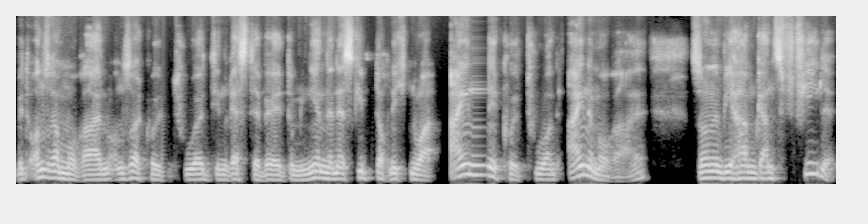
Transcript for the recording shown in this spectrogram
mit unserer Moral und unserer Kultur den Rest der Welt dominieren? Denn es gibt doch nicht nur eine Kultur und eine Moral, sondern wir haben ganz viele.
